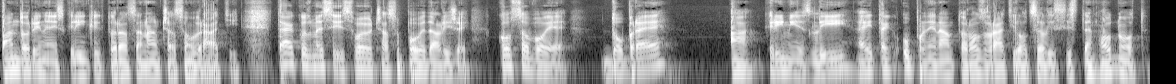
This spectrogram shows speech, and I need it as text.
pandorinej skrínke, ktorá sa nám časom vráti. Tak ako sme si svojho času povedali, že Kosovo je dobré, a Krím je zlý, hej, tak úplne nám to rozvrátilo celý systém hodnot.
